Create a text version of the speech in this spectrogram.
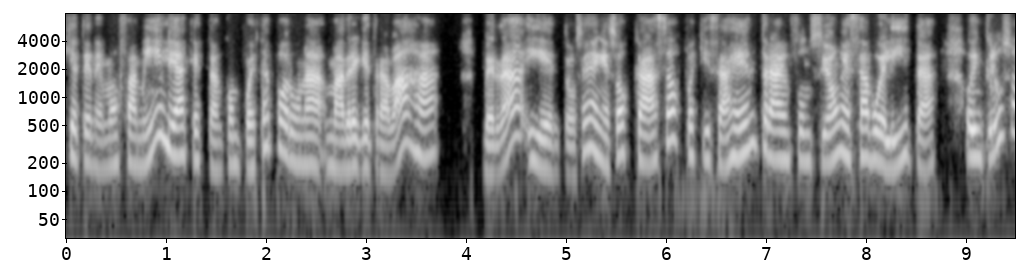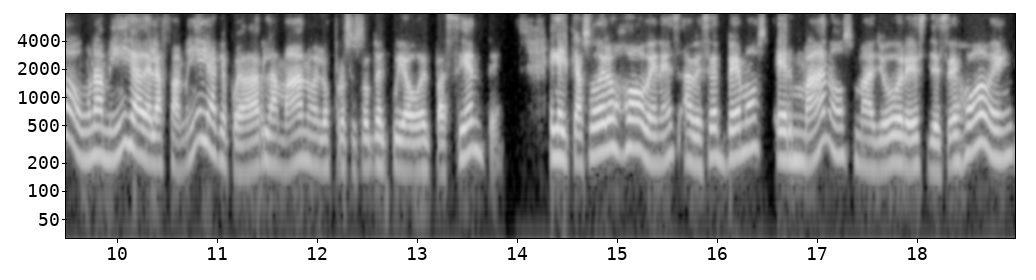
que tenemos familias que están compuestas por una madre que trabaja, ¿verdad? Y entonces en esos casos, pues quizás entra en función esa abuelita o incluso una amiga de la familia que pueda dar la mano en los procesos del cuidado del paciente. En el caso de los jóvenes, a veces vemos hermanos mayores de ese joven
